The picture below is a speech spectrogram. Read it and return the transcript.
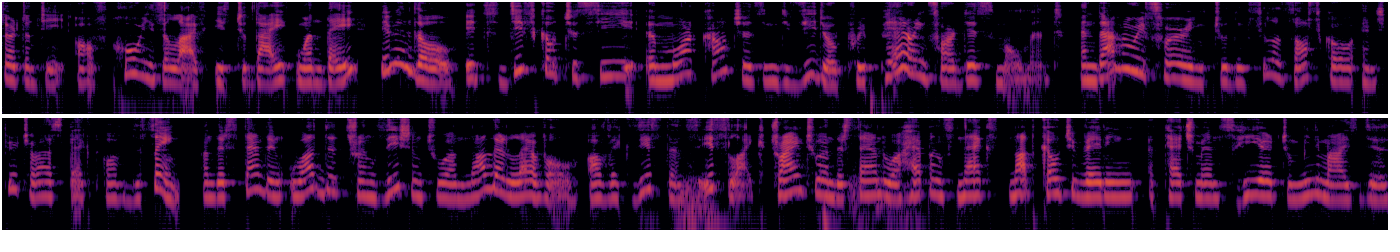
certainty of who is alive is to die one day, even though it's difficult to see a more conscious individual preparing for this moment. And I'm referring to the philosophical and spiritual aspect of the thing understanding what the transition to another level of existence is like, trying to understand what happens next, not cultivating attachments here to minimize the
